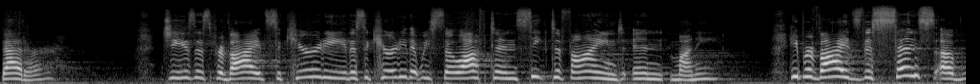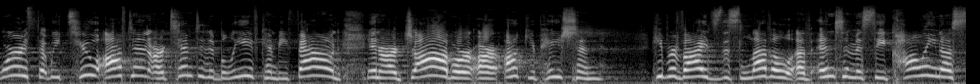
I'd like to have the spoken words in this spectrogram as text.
better. Jesus provides security, the security that we so often seek to find in money. He provides this sense of worth that we too often are tempted to believe can be found in our job or our occupation. He provides this level of intimacy, calling us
